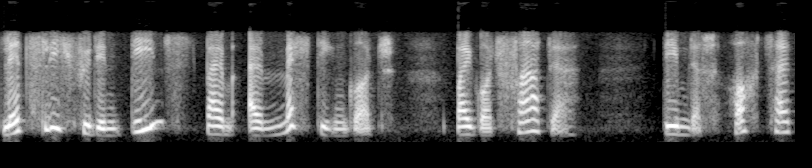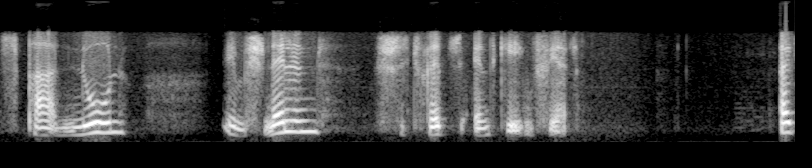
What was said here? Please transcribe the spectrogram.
letztlich für den Dienst beim allmächtigen Gott, bei Gott Vater, dem das Hochzeitspaar nun im schnellen Schritt entgegenfährt. Als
